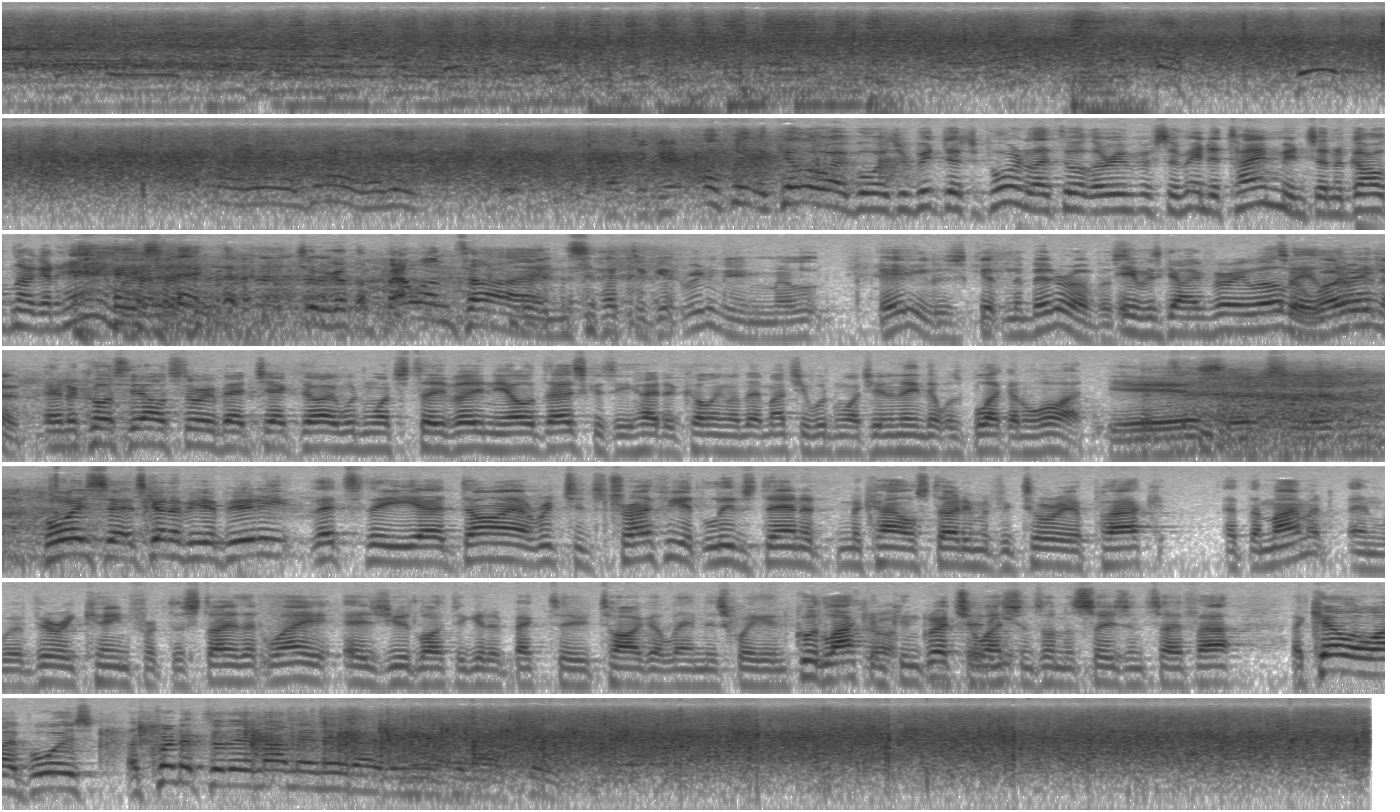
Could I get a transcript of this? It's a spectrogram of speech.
I think the Kellaway boys are a bit disappointed. They thought they were in for some entertainments and a gold nugget ham. Should have got the Valentines. Had to get rid of him. Uh, Eddie was getting the better of us. He was going very well It's there, worry, Louis. isn't it? And of course, the old story about Jack Dyer wouldn't watch TV in the old days because he hated Collingwood that much. He wouldn't watch anything that was black and white. Yes, absolutely. Boys, uh, it's going to be a beauty. That's the uh, Dyer Richards Trophy. It lives down at McHale Stadium at Victoria Park. At the moment, and we're very keen for it to stay that way, as you'd like to get it back to Tigerland this weekend. Good luck and right. congratulations on the season so far. A Kellaway boys, a credit to their mum and Ed over here tonight.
